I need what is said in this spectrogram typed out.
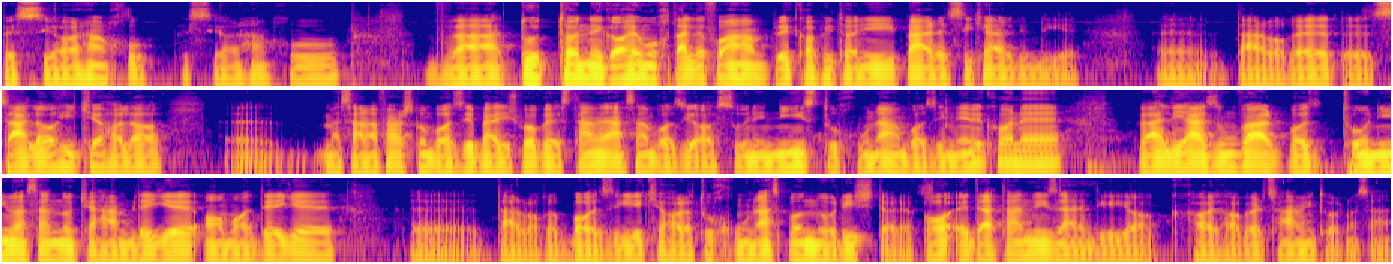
بسیار هم خوب بسیار هم خوب. و دو تا نگاه مختلف هم به کاپیتانی بررسی کردیم دیگه. در واقع صلاحی که حالا مثلا فرض کن بازی بعدیش با وستهم اصلا بازی آسونی نیست تو خونه هم بازی نمی‌کنه. ولی از اون ور باز تونی مثلا نوک حمله آماده در واقع بازی که حالا تو خونه است با نوریش داره. قاعدتا می‌زنه دیگه یا کای هابرت همینطور مثلا.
